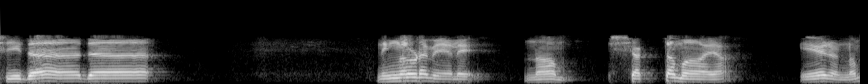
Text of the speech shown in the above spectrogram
شدادا നിങ്ങളുടെ മേലെ നാം ശക്തമായ ഏഴെണ്ണം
